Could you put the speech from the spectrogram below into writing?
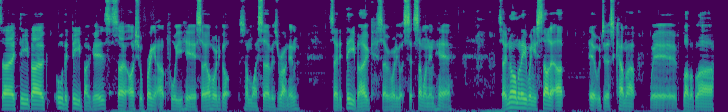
So debug, all the debug is, so I shall bring it up for you here. So I've already got some of my servers running. So the debug, so we've already got someone in here. So normally when you start it up, it will just come up with blah blah blah.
